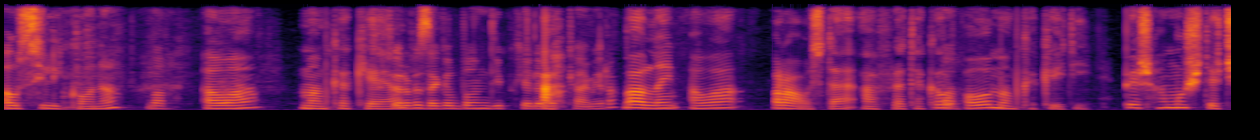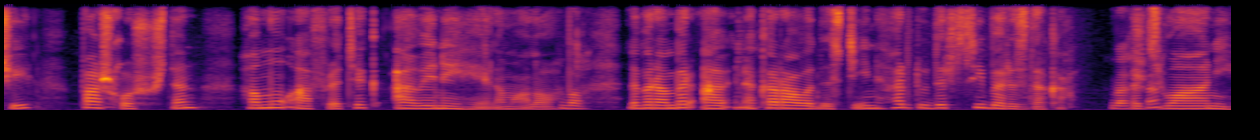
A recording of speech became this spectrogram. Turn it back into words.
ئەو سیلیکۆنە ئەوە مەمکەکەیە بەزەگەڵ بڵندی بکە لە کامیرا با بڵین ئەوە ڕاوەستای ئافرەتەکە و ئەوە مەمکەکەیتی پێش هەموو شتەچی پاش خۆششتن هەموو ئافرەتێک ئاوێنەی هەیە لە ماڵەوە لە بەرامبەر ئاوێنەکە ڕاوە دەستین هەردوو دەرسی بەرز دەکە بە جوانی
